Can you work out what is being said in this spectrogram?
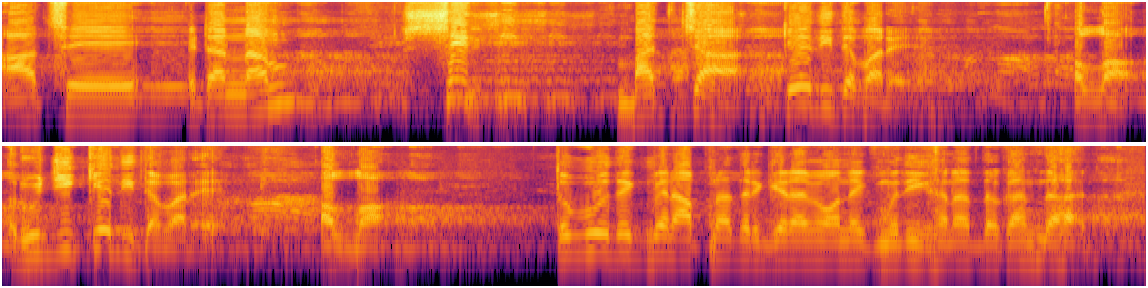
আছে? এটার নাম শির্ক বাচ্চা কে দিতে পারে? আল্লাহ। রুজি কে দিতে পারে? আল্লাহ। তবুও দেখবেন আপনাদের গ্রামে অনেক মুদিখানার দোকানদার,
